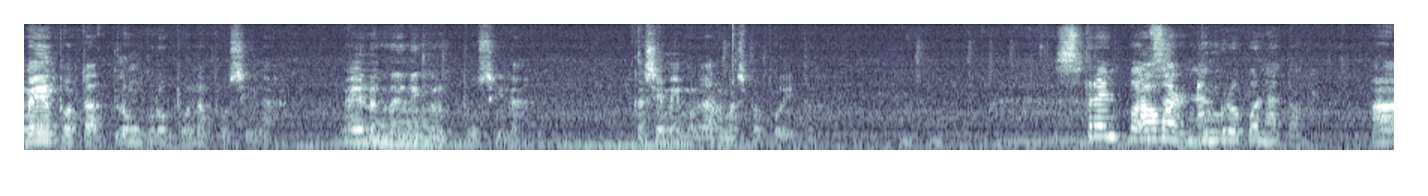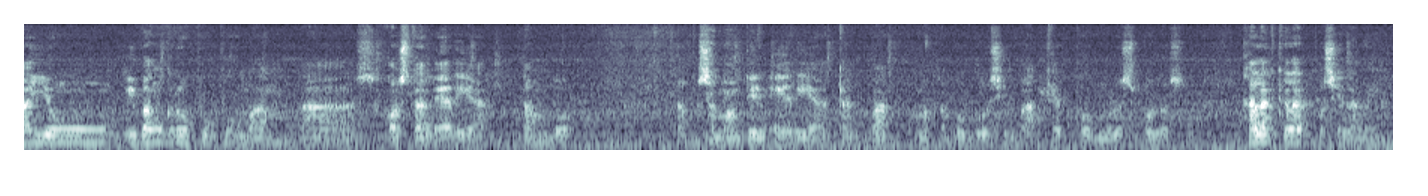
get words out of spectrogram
Ngayon po, tatlong grupo na po sila. Ngayon, nagre-regroup po sila. Kasi may mga armas pa po ito. Strength po, sir, ng grupo na to. Ah, yung ibang grupo po, ma'am, ah, sa coastal area, Tambo. Tapos sa mountain area, Tagbat, Makabugo, Simpakyat po, Mulos-Pulos. Kalat-kalat po sila ngayon.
